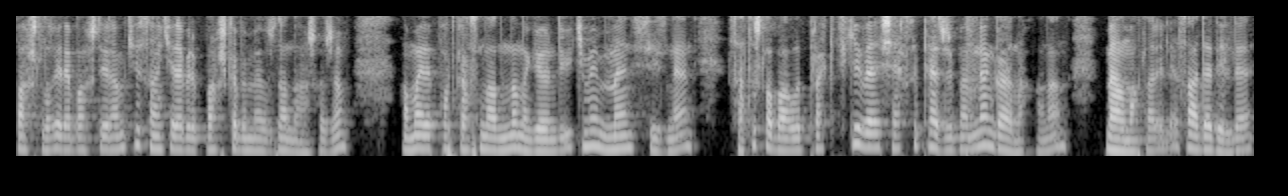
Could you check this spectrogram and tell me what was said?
başlığı elə başlayıram ki, sanki elə bir başqa bir mövzudan danışacağam. Amma elə podkastın adından da göründüyü kimi mən sizlə satışla bağlı praktiki və şəxsi təcrübəmdən qaynaqlanan məlumatlar ilə sadə dildə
